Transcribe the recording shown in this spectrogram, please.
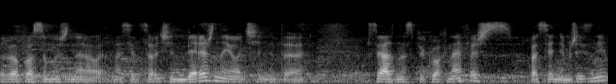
вопросом нужно относиться очень бережно и очень это связано с пикох нефеш, с спасением жизни.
